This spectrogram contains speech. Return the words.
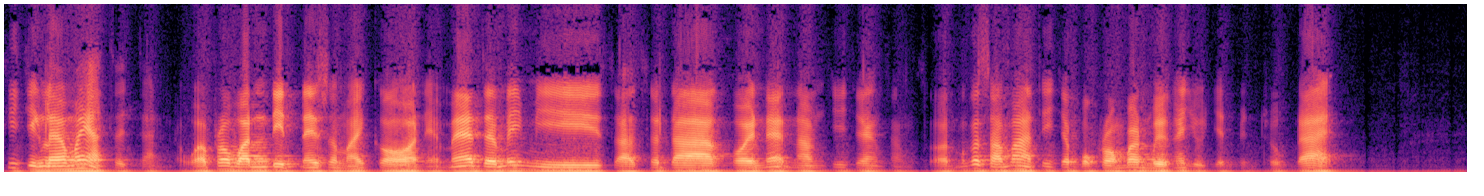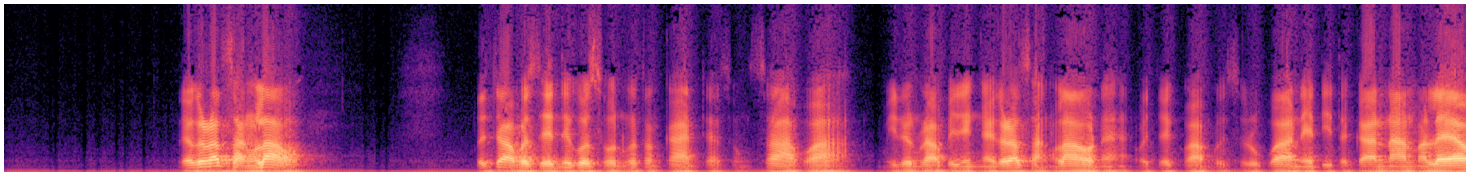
ที่จริงแล้วไม่อัศจรรย์ ว่าพระวันดิตในสมัยก่อนเนี่ยแม้แต่ไม่มีศาสดาคอยแนะนำชี้แจงสั่งสอน มันก็สามารถที่จะปกครองบ้านเมืองให้อยู่เย็นเป็นสุขได้ แล้วก็รับสั่งเล่า พระเจ้าประเสริฐในกุศลก็ต้องการจะทรงทราบว่ามีเรื่องราวเป็นยังไงก็รับสั่งเล่านะว่าใจความโดยสรุปว่าในดีตการนานมาแล้ว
